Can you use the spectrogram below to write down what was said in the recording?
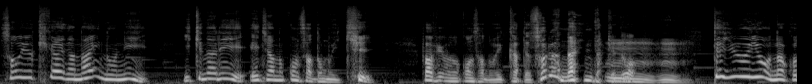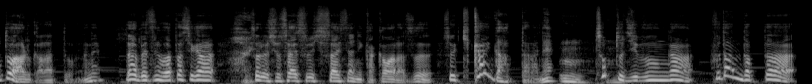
そういう機会がないのにいきなり A ちゃんのコンサートも行き Perfume のコンサートも行くかってそれはないんだけど、うんうっんていうようなことはあるかなって思うね。だから別に私がはい。それを主催する主催者に関わらずそういう機会があったらねうん。ちょっと自分が普段だったら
